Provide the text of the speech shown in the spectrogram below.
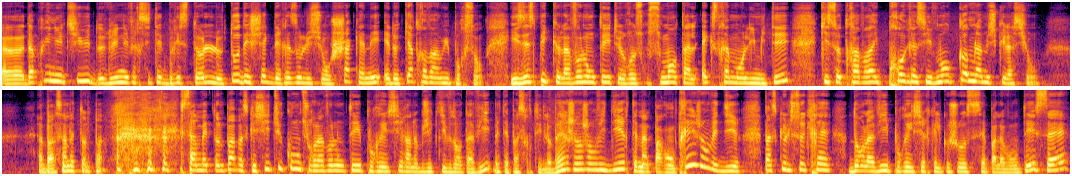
Euh, D'après une étude de l'université de Bristol, le taux d'échec des résolutions chaque année est de 88%. Ils expliquent que la volonté est une ressource mentale extrêmement limitée qui se travaille progressivement comme la musculation. Ah bah ça m'étonne pas. ça m'étonne pas parce que si tu comptes sur la volonté pour réussir un objectif dans ta vie, ben t'es pas sorti de l'auberge, hein, j'ai envie de dire. T'es même pas rentré, j'ai envie de dire. Parce que le secret dans la vie pour réussir quelque chose, c'est pas la volonté, c'est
